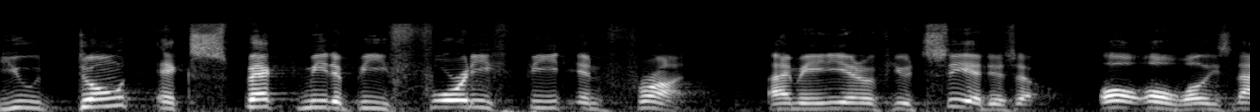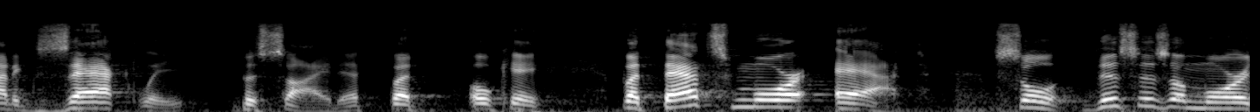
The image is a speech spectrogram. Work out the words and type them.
you don't expect me to be 40 feet in front. I mean, you know, if you'd see it, is say, oh, oh, well, he's not exactly beside it, but okay. But that's more at. So this is a more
